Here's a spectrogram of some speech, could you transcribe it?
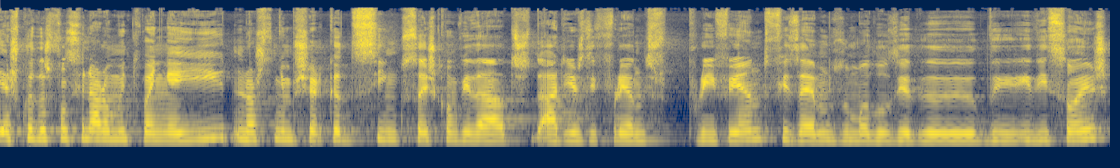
As coisas funcionaram muito bem aí. Nós tínhamos cerca de 5, 6 convidados de áreas diferentes por evento, fizemos uma dúzia de, de, edições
